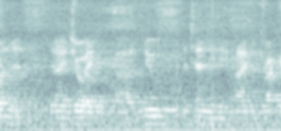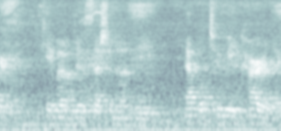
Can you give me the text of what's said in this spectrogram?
one that, that I enjoyed, uh, new attendee named Ivan Drucker came out and did a session on the Apple IIe card that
